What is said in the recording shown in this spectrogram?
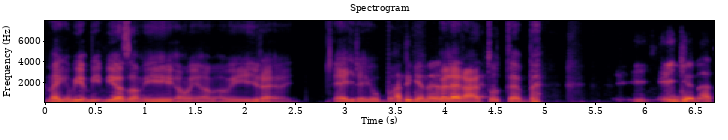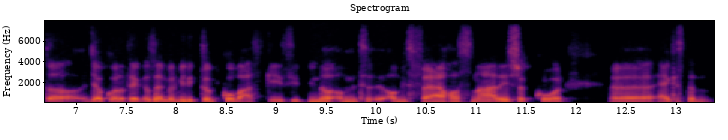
meg, mi, mi, mi az, ami, ami, ami egyre jobban hát igen, belerántott ebbe? Igen, hát a, gyakorlatilag az ember mindig több kovászt készít, mint a, amit, amit felhasznál, és akkor uh, elkezdtem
